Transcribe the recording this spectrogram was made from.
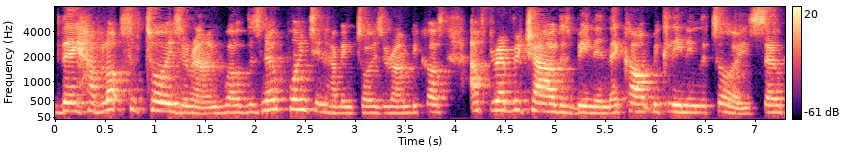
they have lots of toys around. Well, there's no point in having toys around because after every child has been in, they can't be cleaning the toys. So,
